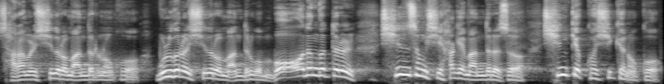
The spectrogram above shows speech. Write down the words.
사람을 신으로 만들어 놓고 물건을 신으로 만들고 모든 것들을 신성시하게 만들어서 신격화 시켜 놓고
